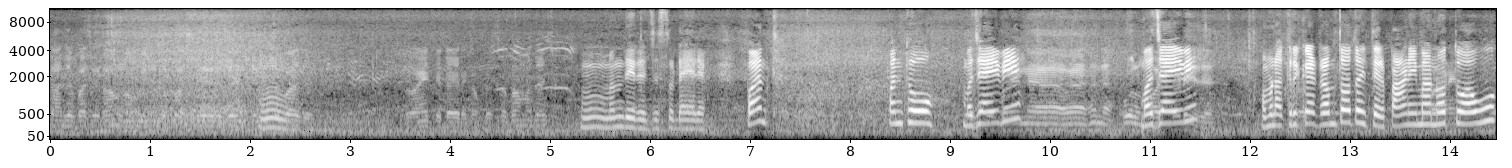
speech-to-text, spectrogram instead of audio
સાંજે પાછી છે. હમ. સભા છે તો અહીંથી ડાયરેક્ટ આપણે સભામાં જઈશું હમ મંદિરે જશું ડાયરેક્ટ પંથ? પંથો મજા આવી? ને હવે હે ને full મજા આવી? હમણાં ક્રિકેટ રમતો હતો ત્યારે પાણીમાં નહોતું આવવું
